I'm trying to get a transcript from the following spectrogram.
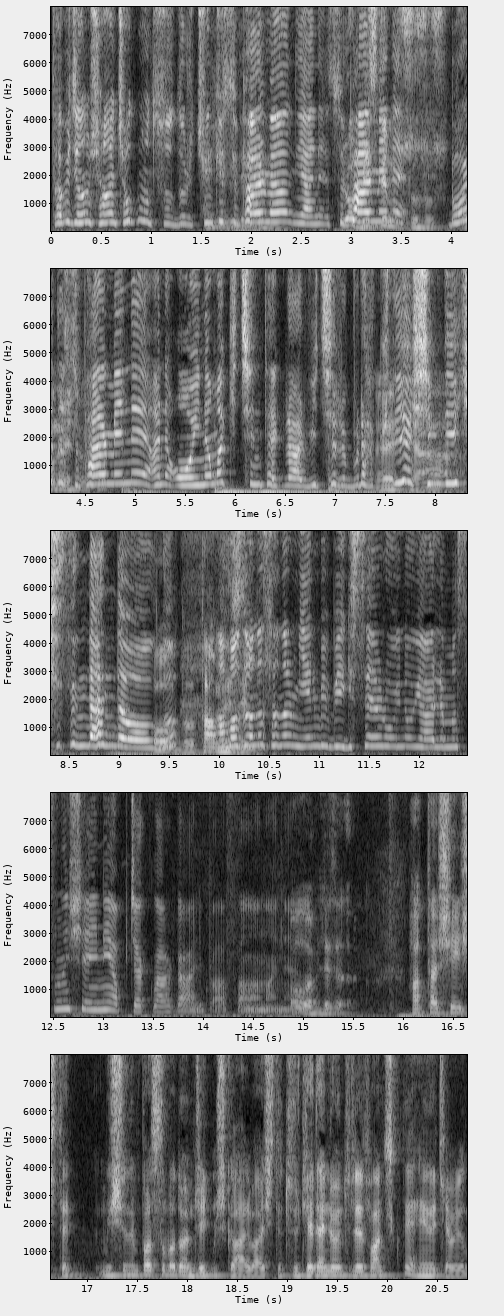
Tabii canım şu an çok mutsuzdur. Çünkü Superman yani yok Superman'i mutsuzuz. bu arada Superman'i hani oynamak için tekrar Witcher'ı bıraktı Evet ya, ya. şimdi ikisinden de oldu. Oldu. Tam Amazon'a sanırım yeni bir bilgisayar oyunu uyarlamasının şeyini yapacaklar galiba falan hani. Olabilir. Hatta şey işte Mission Impossible'a dönecekmiş galiba işte Türkiye'den görüntüleri falan çıktı ya Henry Cavill.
